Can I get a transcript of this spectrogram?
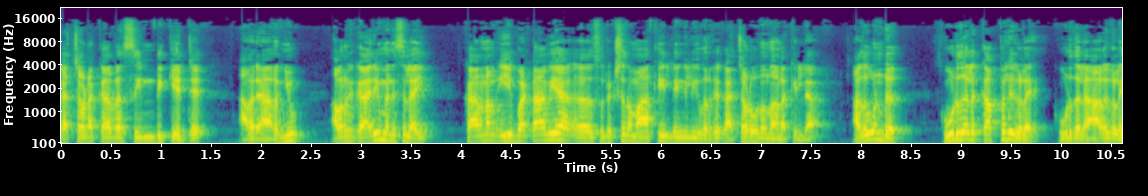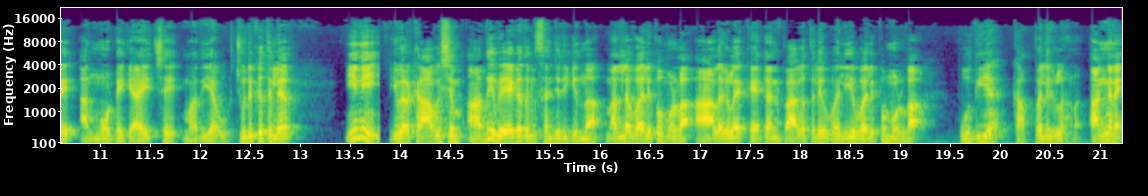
കച്ചവടക്കാരുടെ സിൻഡിക്കേറ്റ് അവരറിഞ്ഞു. അവർക്ക് കാര്യം മനസ്സിലായി. കാരണം ഈ ബട്ടാവിയ സുരക്ഷിതമാക്കിയില്ലെങ്കിൽ ഇവർക്ക് കച്ചവടമൊന്നും നടക്കില്ല. അതുകൊണ്ട് കൂടുതൽ കപ്പലുകളെ കൂടുതൽ ആളുകളെ അങ്ങോട്ടേക്ക് അയച്ചേ മതിയാവൂ. ചുരുക്കത്തിൽ ഇനി ഇവർക്ക് ആവശ്യം അതിവേഗത്തിൽ സഞ്ചരിക്കുന്ന നല്ല വലിപ്പമുള്ള ആളുകളെ കയറ്റാൻ പാകത്തിൽ വലിയ വലിപ്പമുള്ള പുതിയ കപ്പലുകളാണ്. അങ്ങനെ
